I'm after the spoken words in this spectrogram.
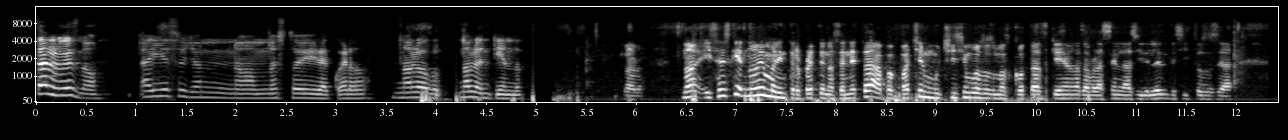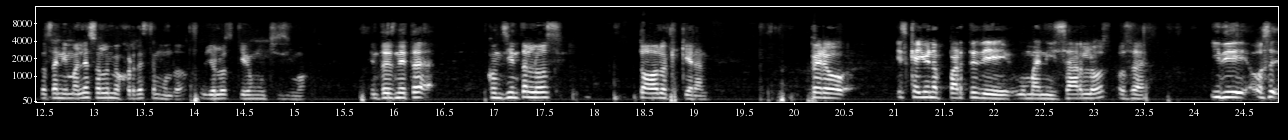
tal vez no. Ahí eso yo no, no estoy de acuerdo. No lo, no lo entiendo. Claro. No, y sabes que no me malinterpreten, o sea, neta, apapachen muchísimo sus mascotas, que las abracenlas y denles besitos, o sea, los animales son lo mejor de este mundo, yo los quiero muchísimo. Entonces, neta, consiéntanlos todo lo que quieran. Pero es que hay una parte de humanizarlos, o sea, y de, o sea,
